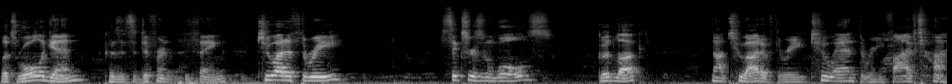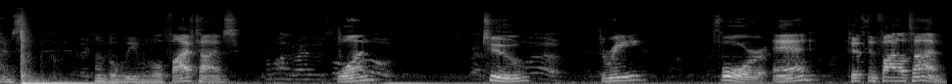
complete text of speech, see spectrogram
Let's roll again because it's a different thing. Two out of three. Sixers and Wolves. Good luck. Not two out of three. Two and three. Five times. Unbelievable. Five times. Come on, guys, so One, close. We're at two, three, four, and fifth and final time.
